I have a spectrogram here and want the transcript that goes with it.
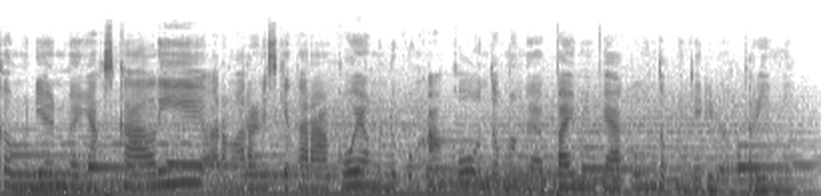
kemudian banyak sekali orang-orang di sekitar aku yang mendukung aku untuk menggapai mimpi aku untuk menjadi dokter ini.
